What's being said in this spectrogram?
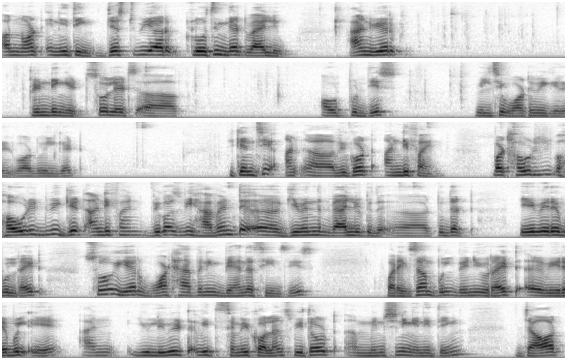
or not anything, just we are closing that value and we are printing it. So let's uh, output this, we'll see what we get, what we'll get. You can see uh, we got undefined, but how did, how did we get undefined? Because we haven't uh, given that value to the uh, to that a variable, right? So here what happening behind the scenes is for example, when you write a variable a and you leave it with semicolons without uh, mentioning anything, Java,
